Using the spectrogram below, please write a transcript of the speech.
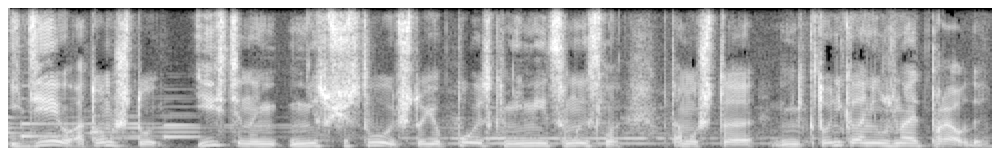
идею о том, что истина не существует, что ее поиск не имеет смысла, потому что никто никогда не узнает правды.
